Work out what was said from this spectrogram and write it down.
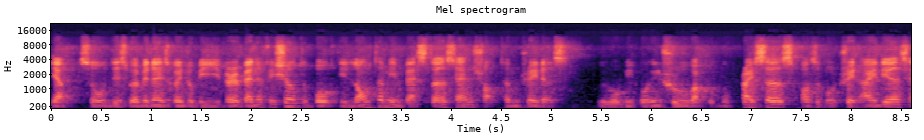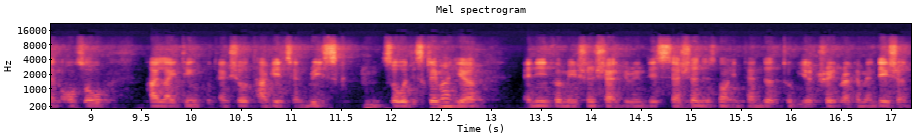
Yep, so this webinar is going to be very beneficial to both the long-term investors and short-term traders. We will be going through what could move prices, possible trade ideas, and also highlighting potential targets and risk. so a disclaimer here, any information shared during this session is not intended to be a trade recommendation.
